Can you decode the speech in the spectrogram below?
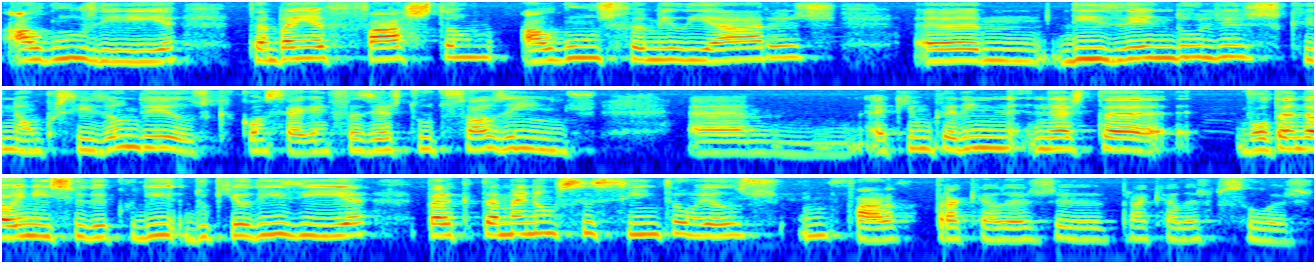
alguns diria, também afastam alguns familiares um, dizendo-lhes que não precisam deles, que conseguem fazer tudo sozinhos. Um, aqui um bocadinho nesta, voltando ao início do que eu dizia, para que também não se sintam eles um fardo para aquelas, eh, para aquelas pessoas.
